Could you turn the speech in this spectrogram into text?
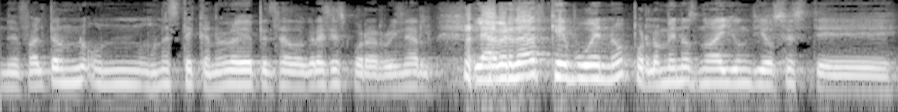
Me falta un, un, un azteca, no lo había pensado, gracias por arruinarlo. La verdad, qué bueno, por lo menos no hay un dios, este...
